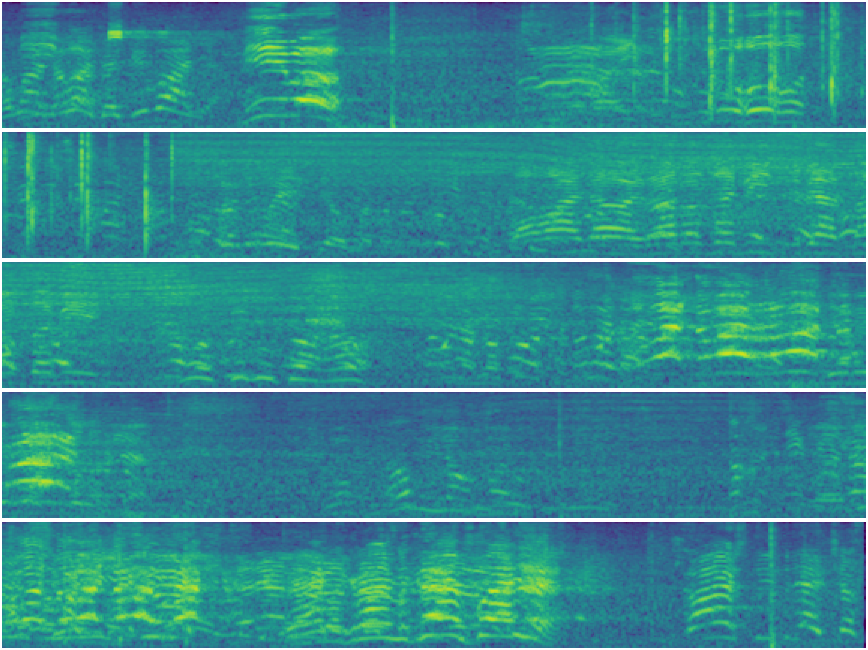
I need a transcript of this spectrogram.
Давай, давай, добивание. Мимо! Вот. Давай, давай, надо забить, ребят, надо забить. Давай, давай, Роман, ты правильно! Давай, давай, давай! Играем, играем, парни! Каждый, блядь, сейчас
